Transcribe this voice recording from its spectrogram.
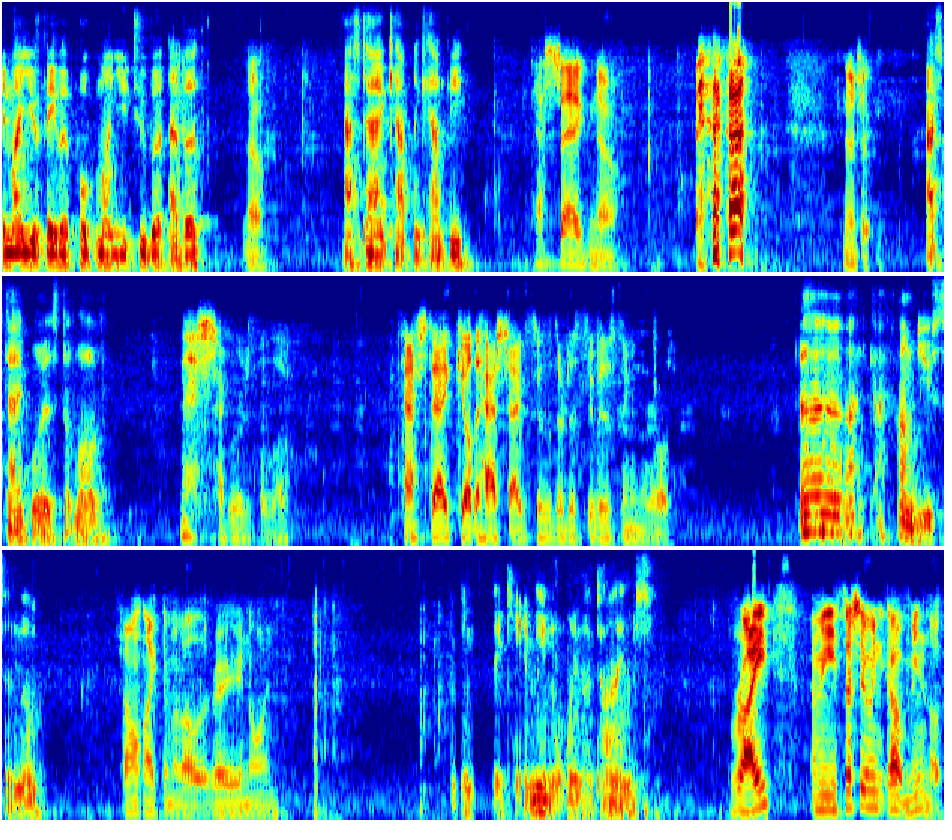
Am I your favorite Pokemon YouTuber ever? No. Hashtag Captain Caterpie. Hashtag no. no joke. Hashtag where's the love? Hashtag where's the love? Hashtag kill the hashtags because they're the stupidest thing in the world. Uh, I, I found use in them. I don't like them at all. They're very annoying. I mean, they can be annoying at times. Right? I mean, especially when oh, mean look.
